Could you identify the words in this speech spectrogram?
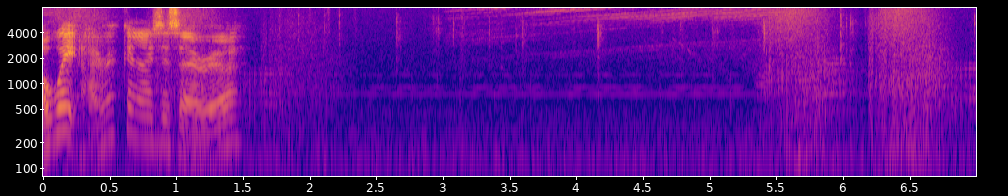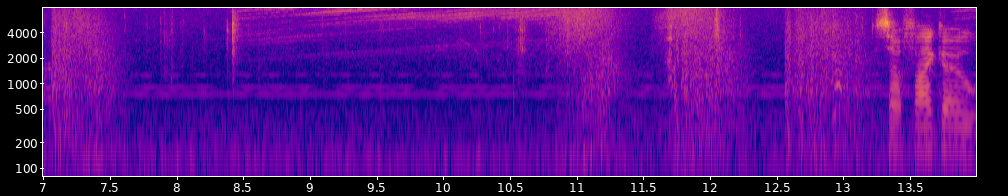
Oh wait, I recognize this area. So if I go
